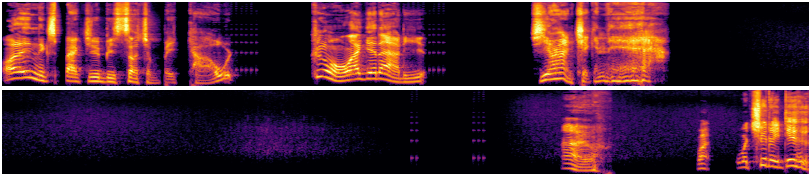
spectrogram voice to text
I didn't expect you to be such a big coward. Come on, let's get out of here. See around, chicken. Yeah. Oh. What what should I do?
